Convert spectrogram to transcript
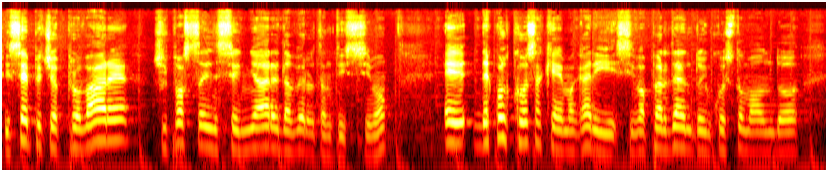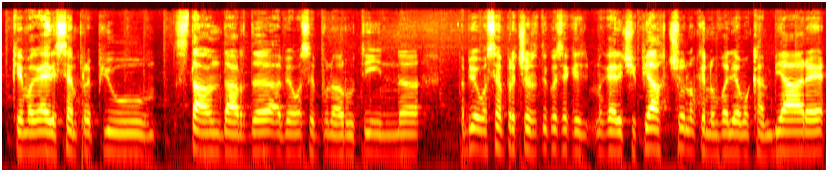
il semplice provare ci possa insegnare davvero tantissimo ed è qualcosa che magari si va perdendo in questo mondo che magari è sempre più standard, abbiamo sempre una routine, abbiamo sempre certe cose che magari ci piacciono, che non vogliamo cambiare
